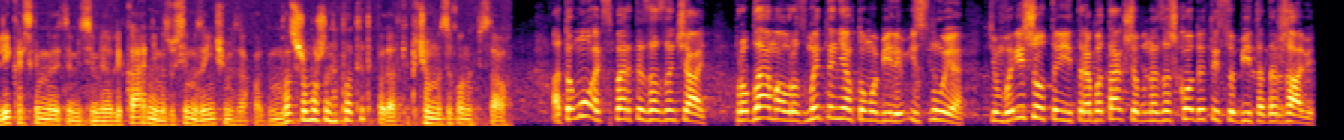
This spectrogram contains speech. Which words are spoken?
лікарськими цими, лікарнями, з усіма з іншими закладами? У вас же можна не платити податки, причому на законних підставах. А тому експерти зазначають, проблема в розмитненні автомобілів існує. Втім, вирішувати її треба так, щоб не зашкодити собі та державі.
